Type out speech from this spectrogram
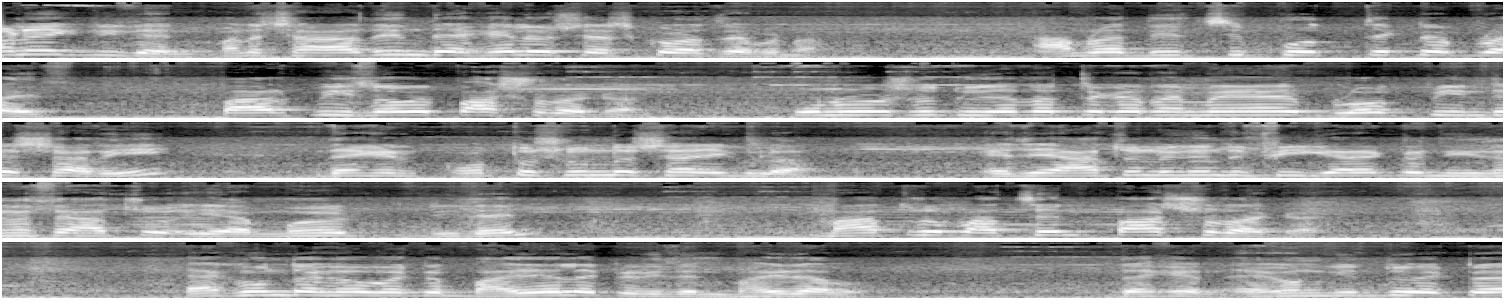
অনেক ডিজাইন মানে সারাদিন দেখালেও শেষ করা যাবে না। আমরা দিচ্ছি প্রত্যেকটা প্রাইস পার পিস হবে পাঁচশো টাকা। পনেরোশো, দুই হাজার টাকা দামের ব্লক প্রিন্টের শাড়ি। দেখেন, কত সুন্দর শাড়িগুলো। এই যে আঁচলে কিন্তু ফিগার একটা ডিজাইন আছে, আঁচল, ইয়া ময়ূর ডিজাইন মাত্র পাচ্ছেন পাঁচশো টাকা। এখন দেখাবো একটা ভাইরাল একটা ডিজাইন ভাইরাল দেখেন, এখন কিন্তু একটা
